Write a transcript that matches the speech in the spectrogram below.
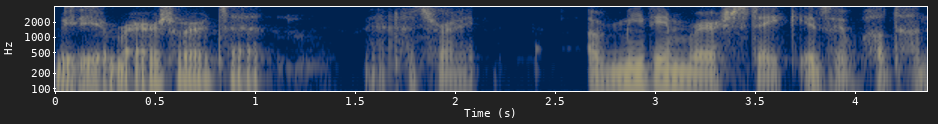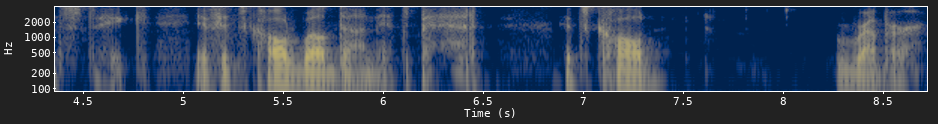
Medium rare is where it's at. Yeah, that's right. A medium rare steak is a well done steak. If it's called well done, it's bad. It's called rubber.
